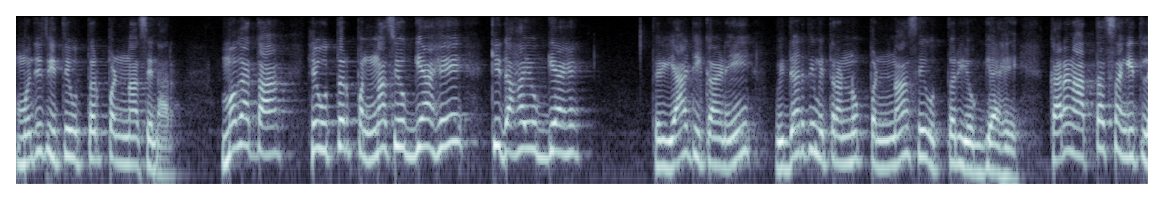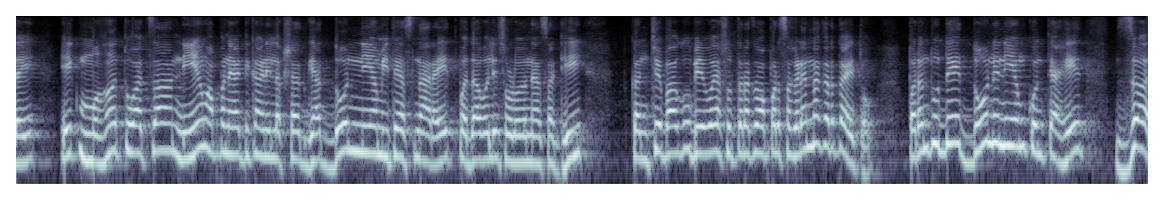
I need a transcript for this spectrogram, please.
म्हणजेच इथे उत्तर पन्नास येणार. मग आता हे उत्तर पन्नास योग्य आहे की दहा योग्य आहे? तर या ठिकाणी विद्यार्थी मित्रांनो पन्नास हे उत्तर योग्य आहे. कारण आत्ताच सांगितलंय एक महत्त्वाचा नियम आपण या ठिकाणी लक्षात घ्या. दोन नियम इथे असणार आहेत पदावली सोडवण्यासाठी. कंचे भागू बेव या सूत्राचा वापर सगळ्यांना करता येतो. परंतु ते दोन नियम कोणते आहेत? जर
